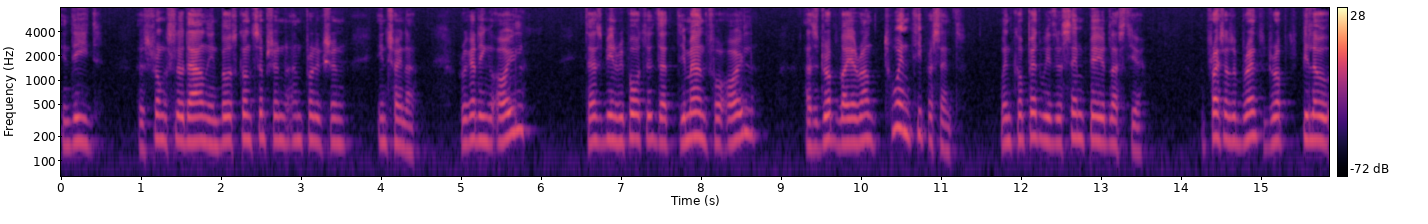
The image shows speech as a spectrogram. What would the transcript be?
indeed a strong slowdown in both consumption and production in China. Regarding oil, it has been reported that demand for oil has dropped by around 20% when compared with the same period last year. The price of the Brent dropped below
